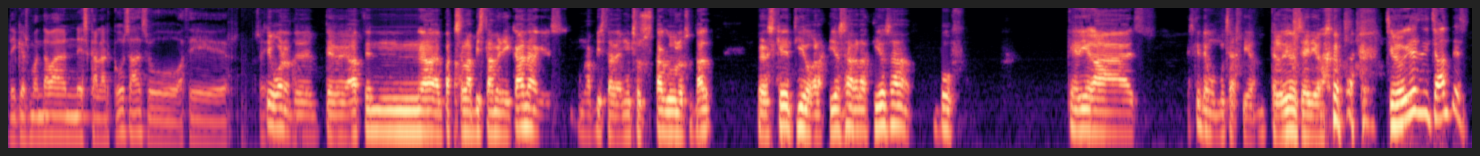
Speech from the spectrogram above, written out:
de que os mandaban escalar cosas o hacer... no sé. Sí, bueno, te, te hacen una- pasar la pista americana, que es una pista de muchos obstáculos y tal. Pero es que, tío, graciosa, graciosa, buf. Que digas, es que tengo muchas, tío, te lo digo en serio. si me lo hubieses dicho antes,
